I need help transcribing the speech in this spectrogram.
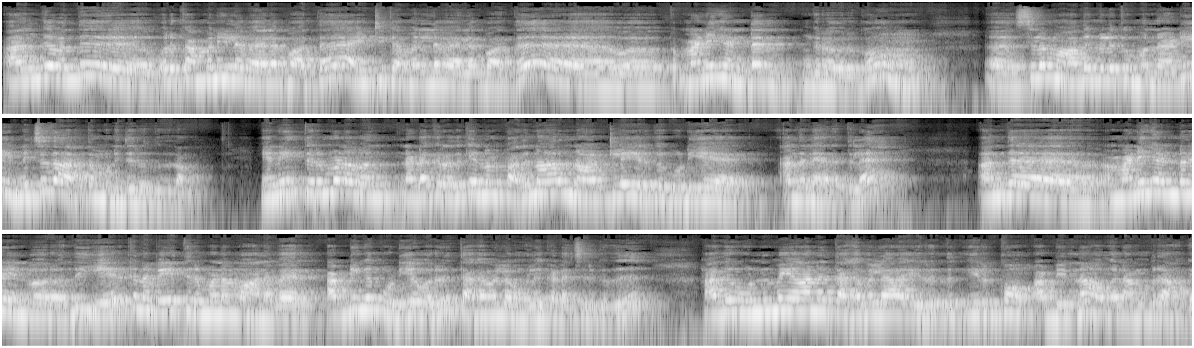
அங்கே வந்து ஒரு கம்பெனியில் வேலை பார்த்த ஐடி கம்பெனியில் வேலை பார்த்த மணிகண்டன்ங்கிறவருக்கும் சில மாதங்களுக்கு முன்னாடி நிச்சயதார்த்தம் முடிஞ்சிருக்குது தான் இனி திருமணம் வந் நடக்கிறதுக்கு இன்னும் பதினாறு நாட்களே இருக்கக்கூடிய அந்த நேரத்தில் அந்த மணிகண்டன் என்பவர் வந்து ஏற்கனவே திருமணமானவர் அப்படிங்கக்கூடிய ஒரு தகவல் அவங்களுக்கு கிடச்சிருக்குது. அது உண்மையான தகவலா இருந்து இருக்கும் அப்படின்னு தான் அவங்க நம்புறாங்க.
